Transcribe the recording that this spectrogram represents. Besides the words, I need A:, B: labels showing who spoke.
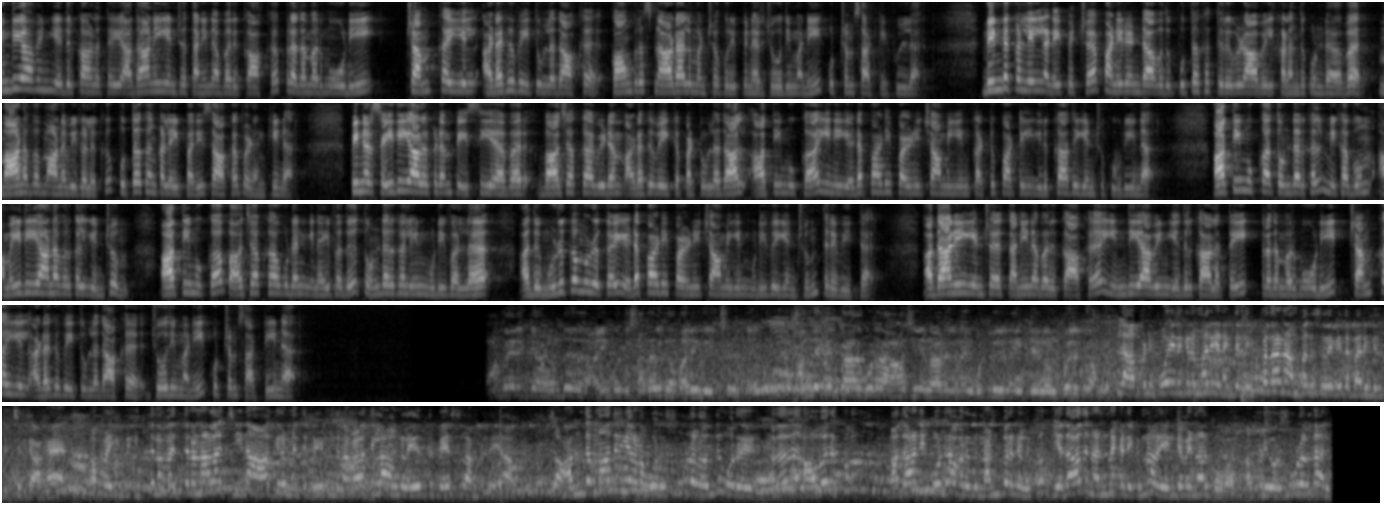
A: இந்தியாவின் எதிர்காலத்தை அதானி என்ற தனிநபருக்காக பிரதமர் மோடி ட்ரம்ப் கையில் அடகு வைத்துள்ளதாக காங்கிரஸ் நாடாளுமன்ற உறுப்பினர் ஜோதிமணி குற்றம் சாட்டியுள்ளார் திண்டுக்கல்லில் நடைபெற்ற பனிரெண்டாவது புத்தக திருவிழாவில் கலந்து கொண்ட அவர் மாணவ மாணவிகளுக்கு புத்தகங்களை பரிசாக வழங்கினார் பின்னர் செய்தியாளர்களிடம் பேசிய அவர் பாஜகவிடம் அடகு வைக்கப்பட்டுள்ளதால் அதிமுக இனி எடப்பாடி பழனிசாமியின் கட்டுப்பாட்டில் இருக்காது என்று கூறினார் அதிமுக தொண்டர்கள் மிகவும் அமைதியானவர்கள் என்றும் அதிமுக பாஜகவுடன் இணைவது தொண்டர்களின் முடிவல்ல அது முழுக்க முழுக்க எடப்பாடி பழனிசாமியின் முடிவு என்றும் தெரிவித்தார் அதானி என்ற தனிநபருக்காக இந்தியாவின் எதிர்காலத்தை பிரதமர் மோடி ட்ரம்ப் கையில் அடகு வைத்துள்ளதாக ஜோதிமணி குற்றம் சாட்டினார்
B: அமெரிக்கா வந்து ஐம்பது சதவீத வரி வீழ்ச்சிருக்கு அந்த இதுக்காக கூட ஆசிய நாடுகளை ஒற்றுழைக்கணும் போயிருக்கலாம்
C: இல்ல அப்படி போயிருக்கிற மாதிரி எனக்கு தெரியல இப்பதான் ஐம்பது சதவீத வரி விதிச்சிருக்காங்க அப்ப இத்தனை இத்தனை நாளா சீனா ஆக்கிரமித்துட்டு இருந்த காலத்துல அவங்கள எதிர்த்து பேசலாம் இல்லையா சோ அந்த மாதிரியான ஒரு சூழல் வந்து ஒரு அதாவது அவருக்கும் அதானி போன்ற அவரது நண்பர்களுக்கும் ஏதாவது நன்மை கிடைக்கும்னா அவர் எங்க வேணாலும் போவார் அப்படி ஒரு சூழல் தான்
